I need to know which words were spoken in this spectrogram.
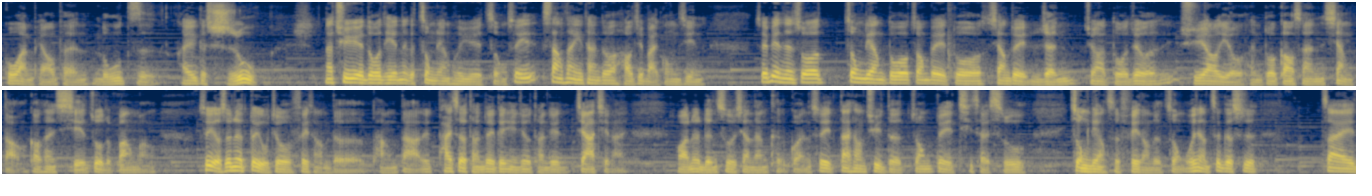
锅碗瓢盆、炉子，还有一个食物。那去越多天，那个重量会越重，所以上山一趟都好几百公斤，所以变成说重量多、装备多，相对人就要多，就需要有很多高山向导、高山协作的帮忙，所以有时候那队伍就非常的庞大，拍摄团队跟研究团队加起来，哇，那人数相当可观，所以带上去的装备、器材、食物重量是非常的重。我想这个是在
